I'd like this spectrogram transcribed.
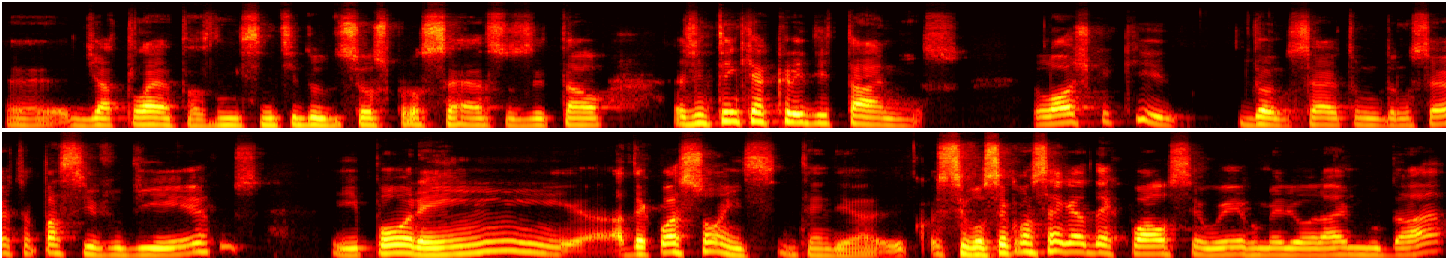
é, de atletas, em sentido dos seus processos e tal. A gente tem que acreditar nisso. Lógico que dando certo ou não dando certo é passivo de erros, e porém adequações, entendeu? Se você consegue adequar o seu erro, melhorar e mudar,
